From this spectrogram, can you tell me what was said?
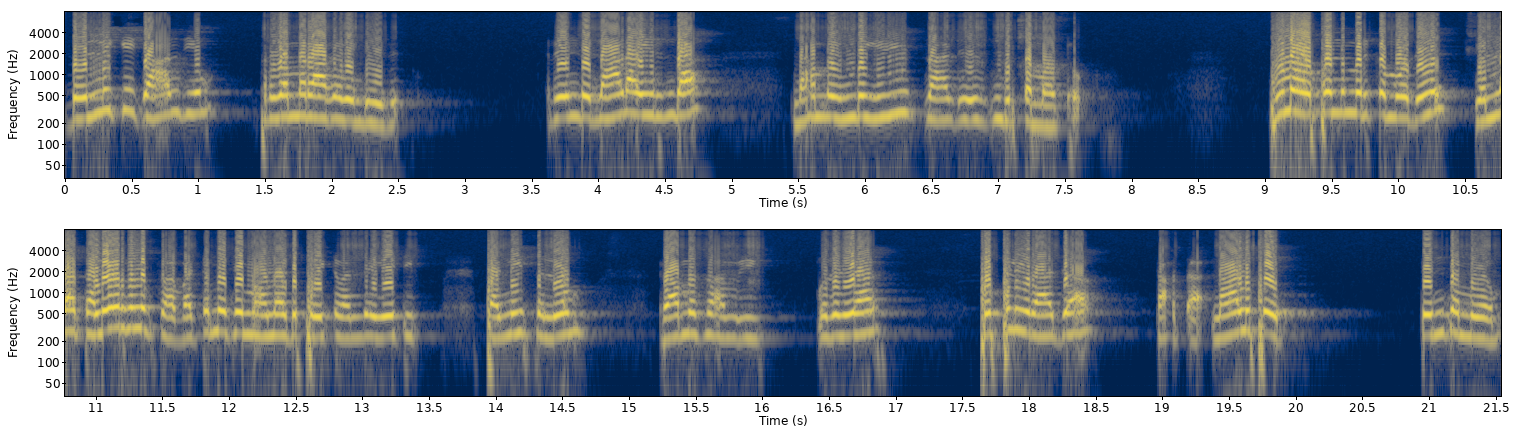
டெல்லிக்கு காந்தியும் பிரதமராக வேண்டியது. ரெண்டு நாடா இருந்தா நாம இந்த இழி நாடு இருந்திருக்க மாட்டோம். பூனா ஒப்பந்தம் இருக்கும் போது எல்லா தலைவர்களும் வட்டமேசை மாநாடு போயிட்டு வந்த ஏடி பன்னீர்செல்வம் ராமசாமி முதலியார் பொப்புளி ராஜா தாத்தா நாலு பேர். தென் தமிழகம்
